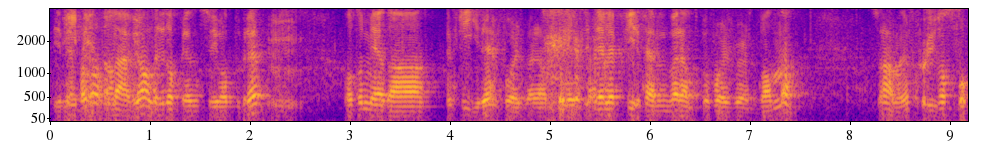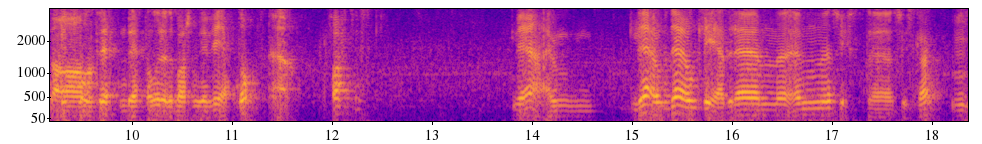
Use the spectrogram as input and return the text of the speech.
i beta, da. Så da er vi jo allerede oppe i en 7-8 brett. Mm. Og så med da fire fire-fem varianter på Forest World-banen, da. Så har man jo fått opp i 12-13 brett allerede bare som vi vet om. Ja. Faktisk. Det er jo det er jo, det er jo bedre enn en siste sist gang. Mm.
